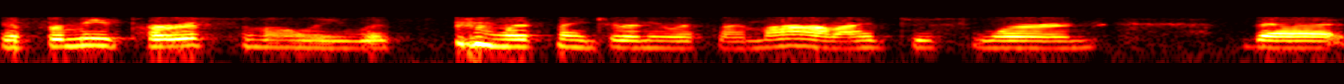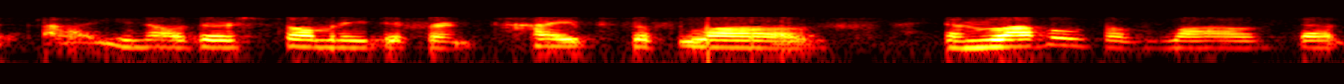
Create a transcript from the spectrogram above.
you know, for me personally, with with my journey with my mom, I've just learned that uh, you know there's so many different types of love and levels of love that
